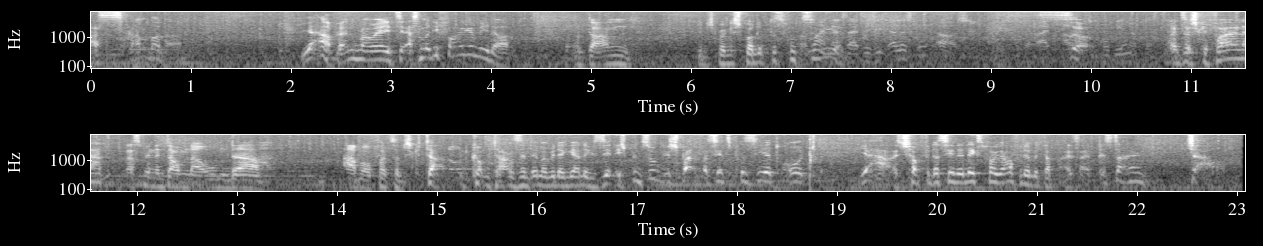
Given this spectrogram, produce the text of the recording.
Das haben wir dann. Ja, beenden wir aber jetzt erstmal die Folge wieder. Und dann bin ich mal gespannt, ob das funktioniert. So. Wenn es euch gefallen hat, lasst mir einen Daumen nach oben da. Aber falls noch nicht getan und Kommentare sind immer wieder gerne gesehen. Ich bin so gespannt, was jetzt passiert. Und ja, ich hoffe, dass ihr in der nächsten Folge auch wieder mit dabei seid. Bis dahin, ciao.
